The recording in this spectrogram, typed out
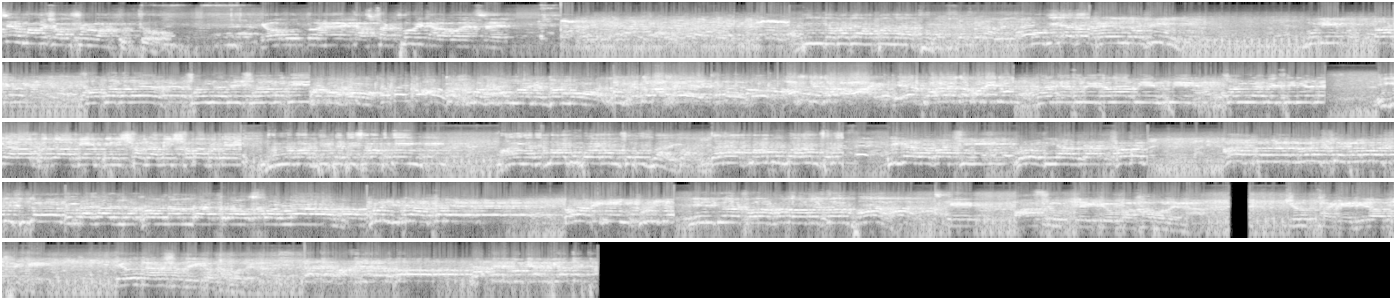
দায়িত্ব কেউ বলতো হ্যাঁ কাজটা খুবই খারাপ হয়েছে বিনীতভাবে আহ্বান জানাচ্ছি সংগ্রামী সভাপতি উন্নয়নের জন্য হয় সংগ্রামী সিনিয়র সংগ্রামী সভাপতি। ধন্যবাদ বিপ্লবী সভাপতি। বাংলাদেশ মাহবুব আলম সবুজ ভাই। জনাব মাহবুব আলম সবুজ ইগিয়ারাবাসী মুরব্বিয়ান সকল আপনারা মানুষকে ভালোবাসতে যখন আমরা ক্রস করলাম ছুরি দিতে আসবে তলাবিহীন ছুরি দীর্ঘ ষোলো সতেরো বছর পর আজকে বাসে উঠলে কেউ কথা বলে না। কেউ থাকে নীরব থাকে। কেউ কারোর সাথে কথা বলে না।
